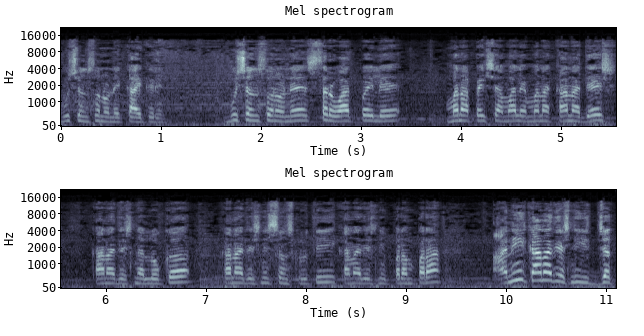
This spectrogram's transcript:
भूषण सोनवणे काय करीन? भूषण सोनवणे सर्वात पहिले मनापेक्षा माले मना काना देश काना देशना लोक काना देशनी संस्कृती काना देशनी परंपरा आणि काना देशनी इज्जत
